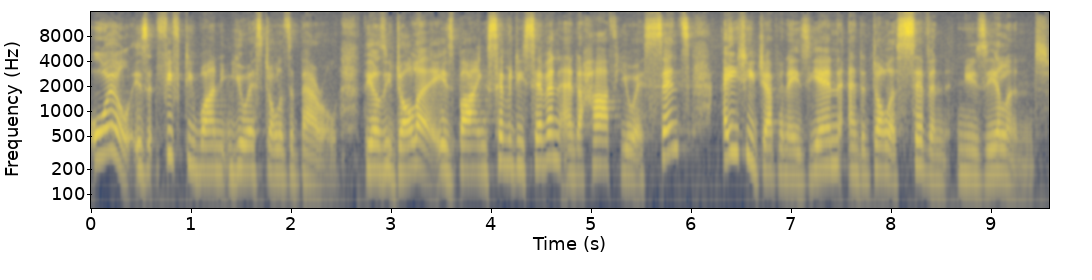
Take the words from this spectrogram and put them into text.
Oil is at 51 US dollars a barrel. The Aussie dollar is buying 77 and a half US cents, 80 Japanese yen and a dollar 7 New Zealand.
